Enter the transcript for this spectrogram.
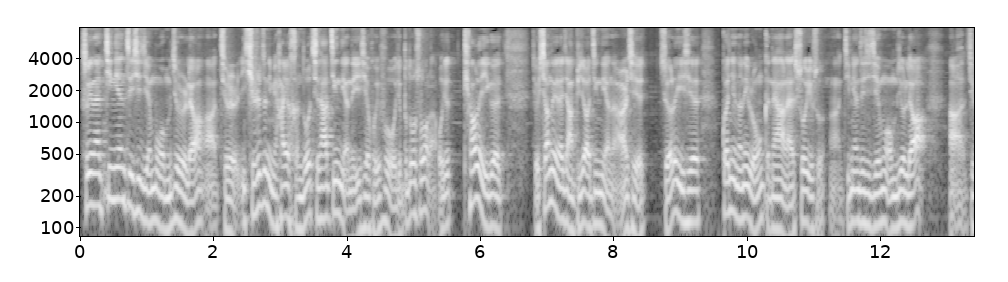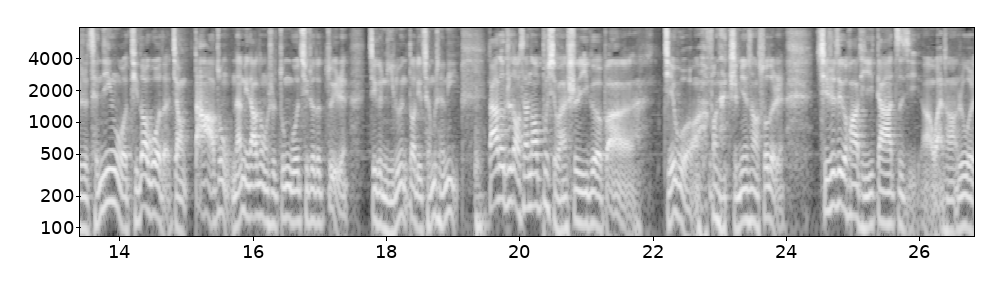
所以呢，今天这期节目我们就是聊啊，就是其实这里面还有很多其他经典的一些回复，我就不多说了，我就挑了一个就相对来讲比较经典的，而且折了一些关键的内容跟大家来说一说啊。今天这期节目我们就聊啊，就是曾经我提到过的讲大众南北大众是中国汽车的罪人这个理论到底成不成立？大家都知道三刀不喜欢是一个把。结果啊，放在纸面上说的人，其实这个话题大家自己啊，晚上如果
